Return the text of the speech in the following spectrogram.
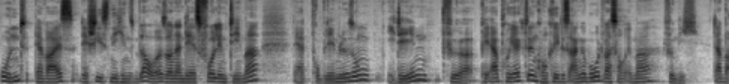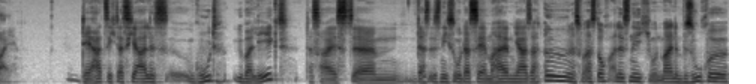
Und der weiß, der schießt nicht ins Blaue, sondern der ist voll im Thema. Der hat Problemlösungen, Ideen für PR-Projekte, ein konkretes Angebot, was auch immer für mich dabei. Der hat sich das hier alles gut überlegt, das heißt, ähm, das ist nicht so, dass er im halben Jahr sagt, oh, das war es doch alles nicht und meine Besuche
